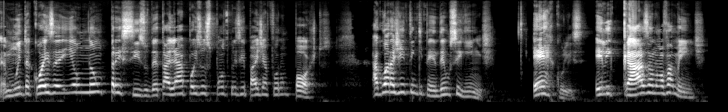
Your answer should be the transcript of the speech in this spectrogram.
É muita coisa e eu não preciso detalhar, pois os pontos principais já foram postos. Agora a gente tem que entender o seguinte: Hércules, ele casa novamente.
